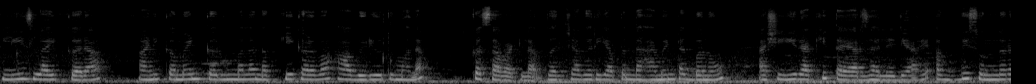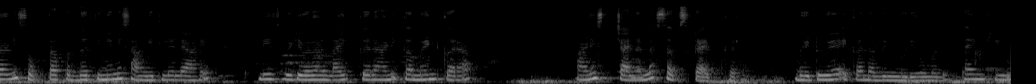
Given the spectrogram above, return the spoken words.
प्लीज लाईक करा आणि कमेंट करून मला नक्की कळवा हा व्हिडिओ तुम्हाला कसा वाटला. घरच्या घरी आपण दहा मिनटात बनवू अशी ही राखी तयार झालेली आहे. अगदी सुंदर आणि सोप्या पद्धतीने मी सांगितलेले आहे. तर प्लीज व्हिडिओला लाईक करा आणि कमेंट करा आणि चॅनलला सबस्क्राईब करा. भेटूया एका नवीन व्हिडिओमध्ये. थँक्यू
